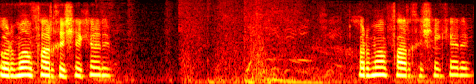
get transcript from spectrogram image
Orman farkı şekerim. Orman farkı şekerim.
